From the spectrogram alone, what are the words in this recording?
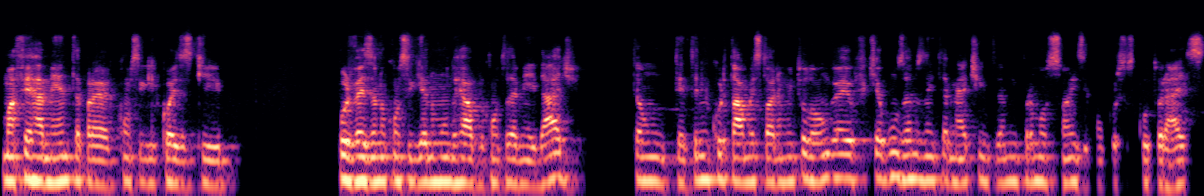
uma ferramenta para conseguir coisas que, por vezes, eu não conseguia no mundo real por conta da minha idade. Então, tentando encurtar uma história muito longa, eu fiquei alguns anos na internet entrando em promoções e concursos culturais,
